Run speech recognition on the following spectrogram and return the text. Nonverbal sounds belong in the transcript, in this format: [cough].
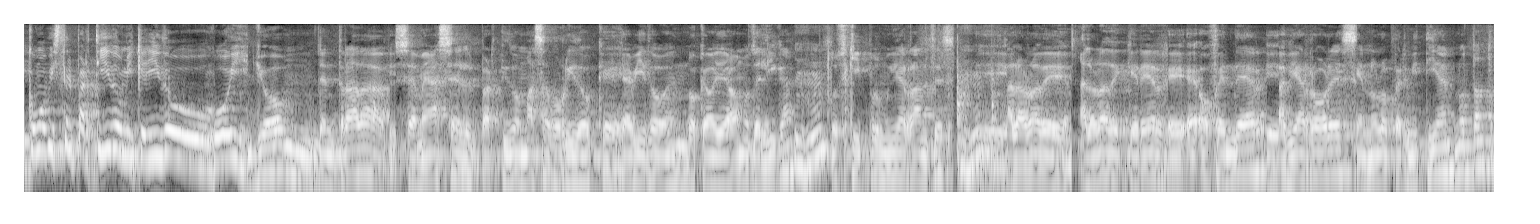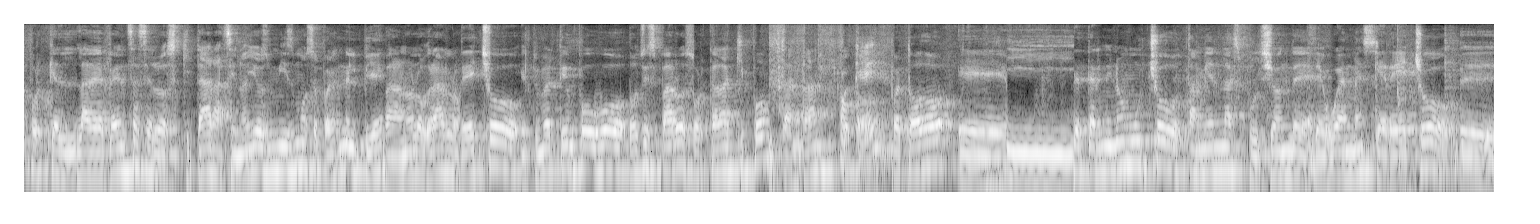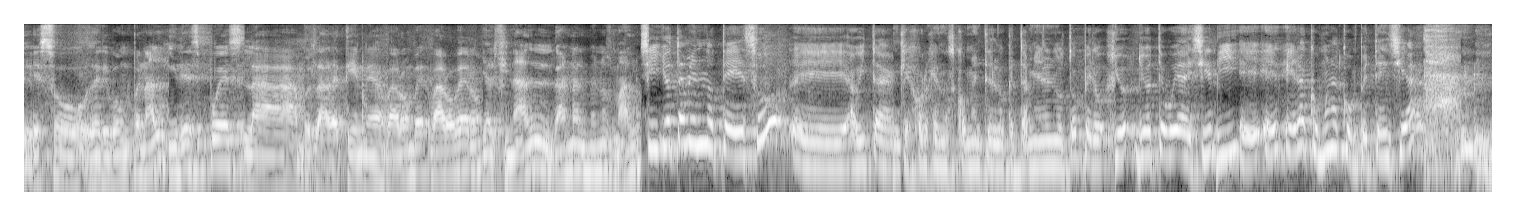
¿Cómo viste el partido, mi querido Boy? Yo de entrada se me hace el partido más aburrido que, ha habido en lo que llevamos de liga. Los equipos muy errantes a la hora de a la hora de querer ofender había errores que no lo permitían. No tanto porque el la defensa se los quitara, sino ellos mismos se ponen el pie para no lograrlo. De hecho, el primer tiempo hubo dos disparos por cada equipo, tan tan. Fue todo. Fue todo eh, y determinó mucho también la expulsión de, de Güemes, que de hecho eh, eso derivó un penal. Y después la, pues la detiene Barovero y al final gana al menos malo. Sí, yo también noté eso. Eh, ahorita que Jorge nos comente lo que también él notó, pero yo, yo te voy a decir, vi, era como una competencia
